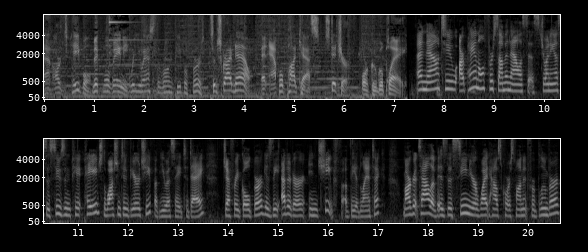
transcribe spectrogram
at our table, Mick Mulvaney. Where you asked the wrong people first. Subscribe now at Apple Podcasts, Stitcher, or Google Play. And now to our panel for some analysis. Joining us is Susan P- Page, the Washington bureau chief of USA Today. Jeffrey Goldberg is the editor in chief of The Atlantic. Margaret Talev is the senior White House correspondent for Bloomberg,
